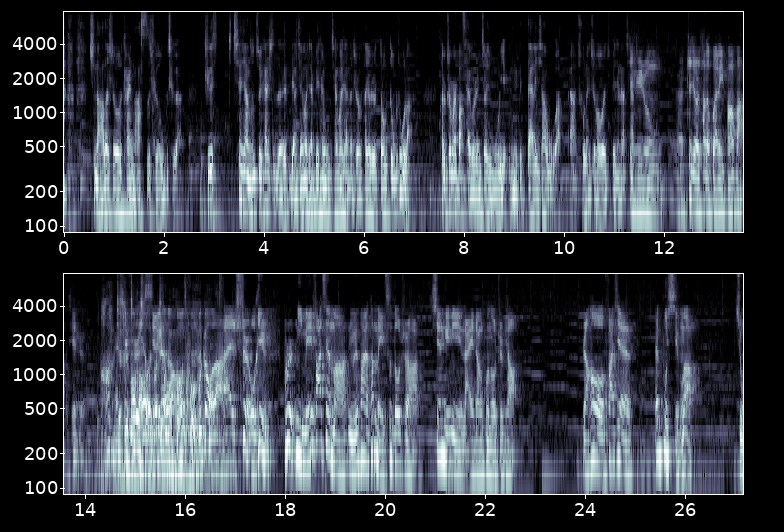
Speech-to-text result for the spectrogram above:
去拿的时候开始拿四车五车，这个现象从最开始的两千块钱变成五千块钱的时候，他就是兜兜不住了。他就专门把采购人叫进屋里，那个待了一下午啊，然后出来之后就变成两千这是一种，呃，这就是他的管理方法，其实。啊！这西伯侯，这是小我真的国国库不够了。哎，是我跟你，不是你没发现吗？你没发现他每次都是啊，先给你来一张空头支票，然后发现哎不行了，就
